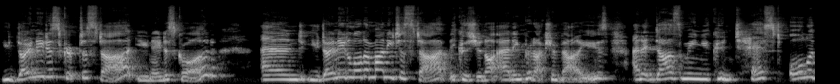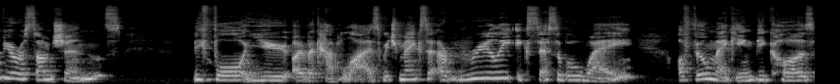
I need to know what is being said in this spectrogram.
You don't need a script to start, you need a squad. And you don't need a lot of money to start because you're not adding production values. And it does mean you can test all of your assumptions before you overcapitalize, which makes it a really accessible way of filmmaking because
